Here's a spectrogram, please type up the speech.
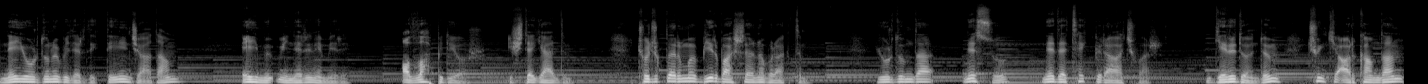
ne yurdunu bilirdik deyince adam, ey müminlerin emiri, Allah biliyor, işte geldim. Çocuklarımı bir başlarına bıraktım. Yurdumda ne su ne de tek bir ağaç var. Geri döndüm çünkü arkamdan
